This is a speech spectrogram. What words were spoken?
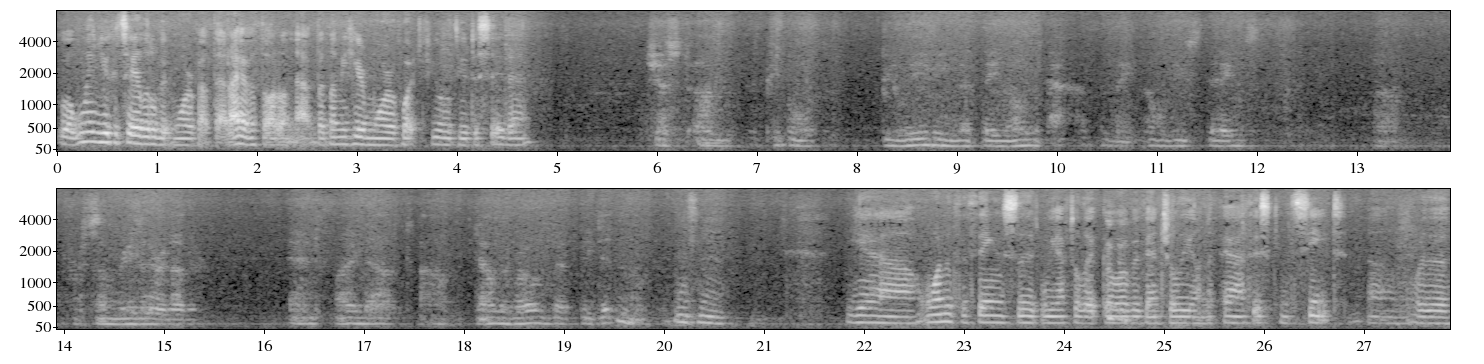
Well, maybe you could say a little bit more about that. I have a thought on that, but let me hear more of what fueled you to say that. Just um, people believing that they know the path and they know these things um, for some reason or another, and find out um, down the road that they didn't know. hmm Yeah, one of the things that we have to let go of eventually on the path is conceit, um, or the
